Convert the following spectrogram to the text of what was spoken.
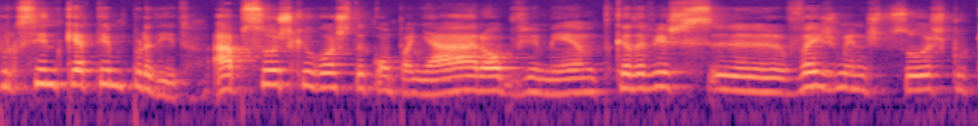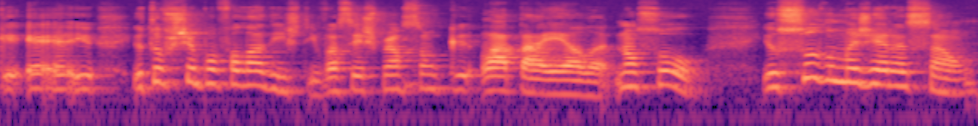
porque sinto que é tempo perdido. Há pessoas que eu gosto de acompanhar, obviamente, cada vez uh, vejo menos pessoas, porque é, eu, estou-vos sempre a falar disto e vocês pensam que lá está ela. Não sou. Eu sou de uma geração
